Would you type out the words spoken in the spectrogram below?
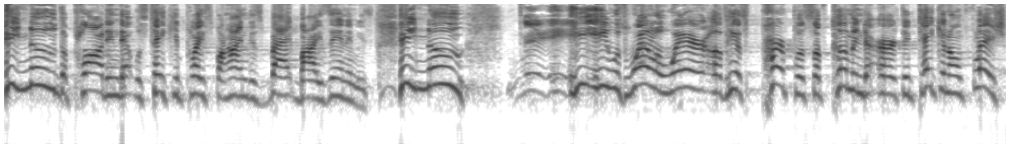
He knew the plotting that was taking place behind his back by his enemies. He knew, he, he was well aware of his purpose of coming to earth and taking on flesh.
